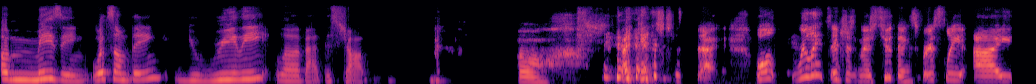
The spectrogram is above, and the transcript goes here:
Amazing. What's something you really love about this job? oh i think it's just that well really it's interesting there's two things firstly i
